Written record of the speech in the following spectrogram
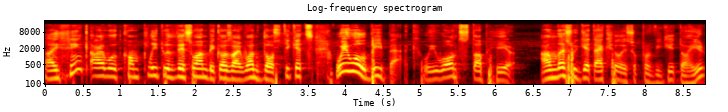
I think I will complete with this one because I want those tickets. We will be back. We won't stop here unless we get actually Super Vegito here.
